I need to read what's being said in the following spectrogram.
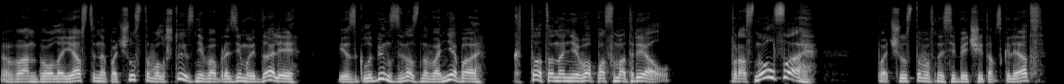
Ван Буэлэ явственно почувствовал, что из невообразимой дали, из глубин звездного неба, кто-то на него посмотрел. «Проснулся?» Почувствовав на себе чей-то взгляд,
